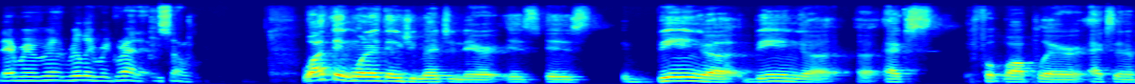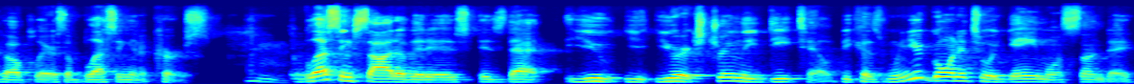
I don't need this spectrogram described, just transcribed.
They re- really regret it. So, well, I think one of the things you mentioned there is, is being a, being a, a ex football player, ex NFL player is a blessing and a curse. Hmm. The blessing side of it is is that you, you you're extremely detailed because when you're going into a game on Sunday,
